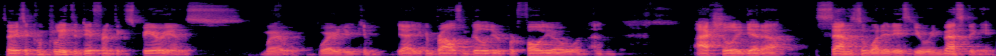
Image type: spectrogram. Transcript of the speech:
so it's a completely different experience where where you can yeah you can browse and build your portfolio and, and actually get a sense of what it is you're investing in.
